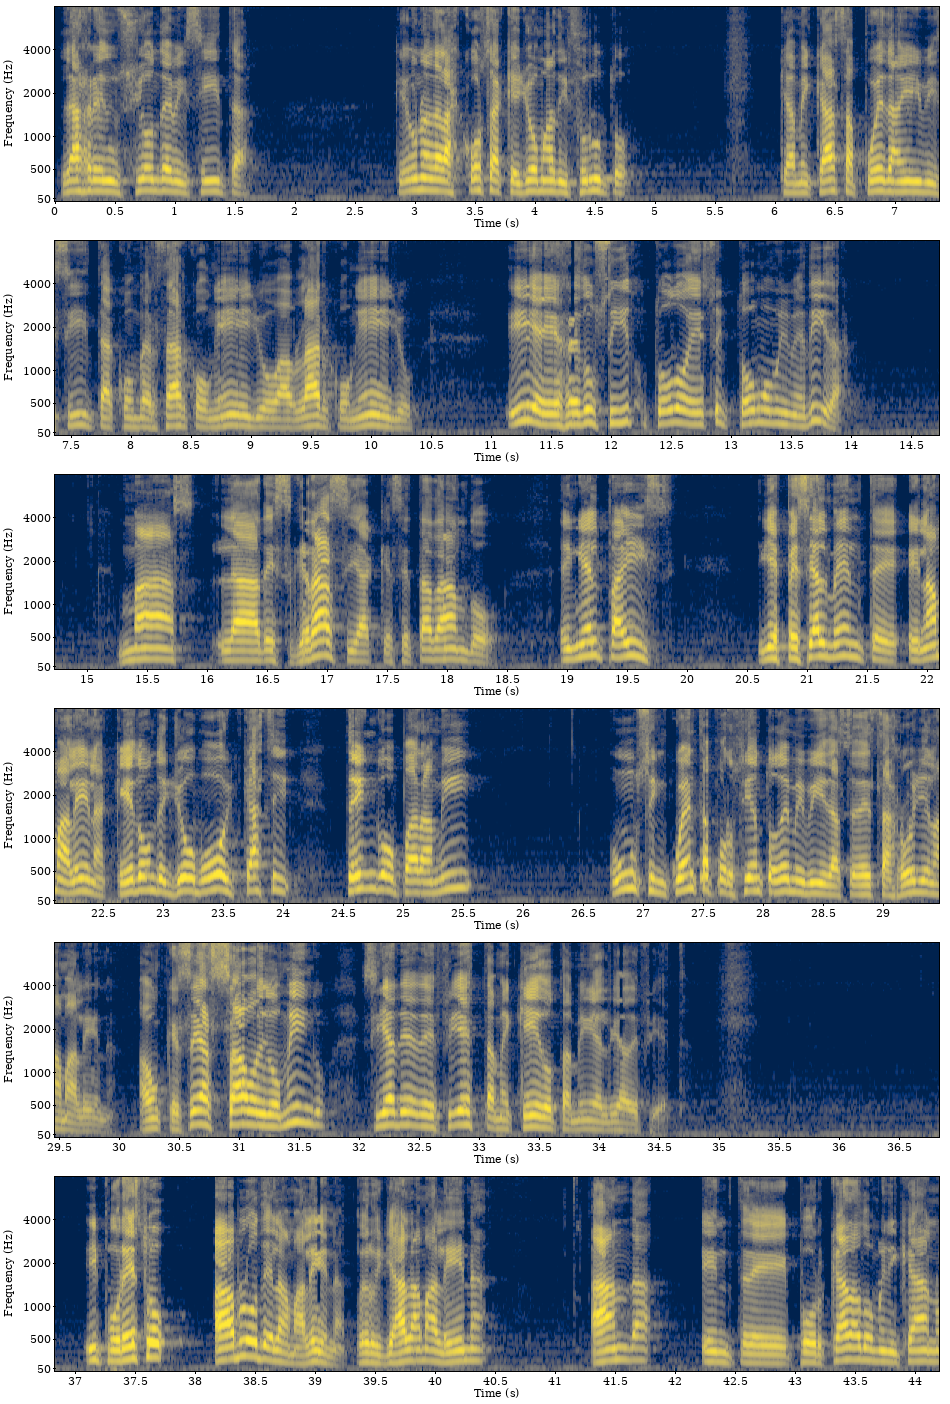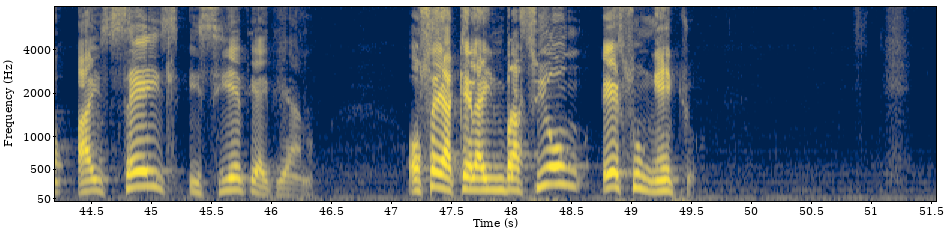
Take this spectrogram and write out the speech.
la reducción de visitas, que es una de las cosas que yo más disfruto, que a mi casa puedan ir visitas, conversar con ellos, hablar con ellos. Y he reducido todo eso y tomo mi medida. Más la desgracia que se está dando en el país y especialmente en La Malena, que es donde yo voy, casi tengo para mí un 50% de mi vida se desarrolla en La Malena. Aunque sea sábado y domingo, si es día de fiesta, me quedo también el día de fiesta. Y por eso hablo de La Malena, pero ya La Malena anda entre, por cada dominicano, hay seis y siete haitianos. O sea que la invasión es un hecho.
